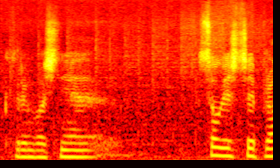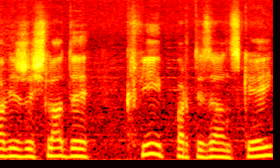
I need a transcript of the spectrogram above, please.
w którym właśnie są jeszcze prawie że ślady krwi partyzanckiej,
